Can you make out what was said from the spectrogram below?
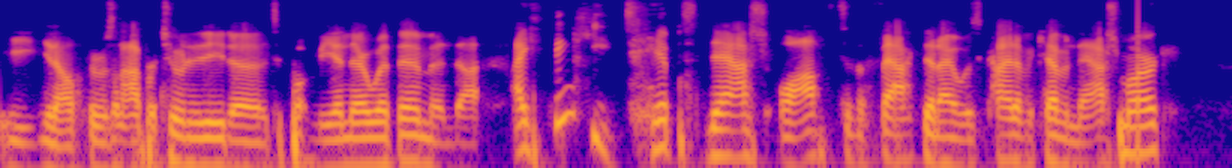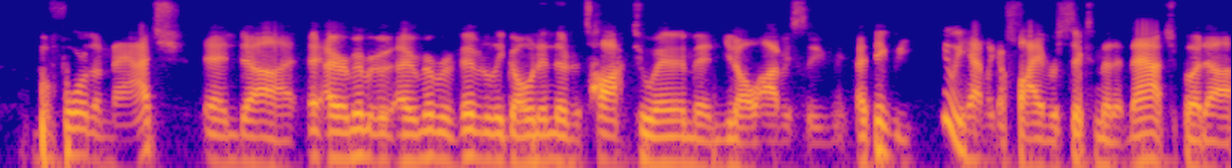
he, you know, there was an opportunity to to put me in there with him, and uh, I think he tipped Nash off to the fact that I was kind of a Kevin Nash mark before the match, and uh, I- remember I remember vividly going in there to talk to him, and you know, obviously, I think we we had like a five or six minute match, but uh,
